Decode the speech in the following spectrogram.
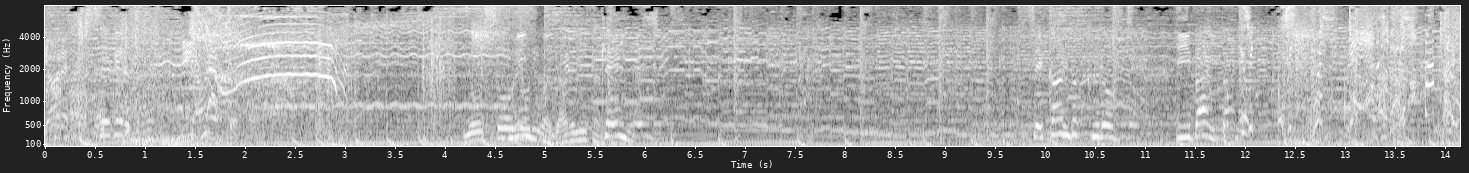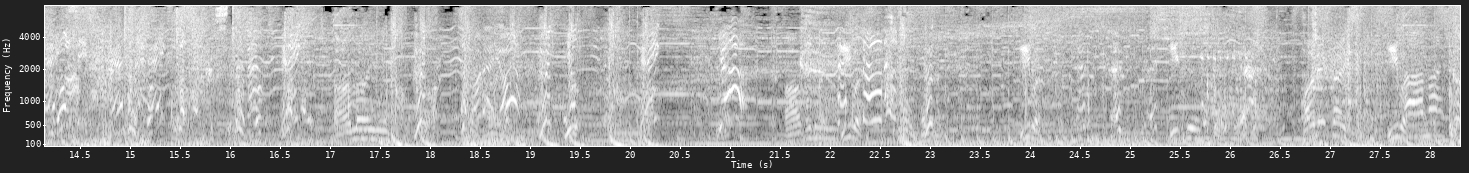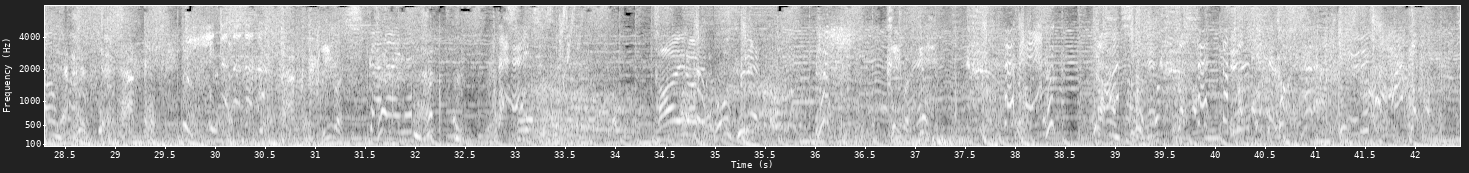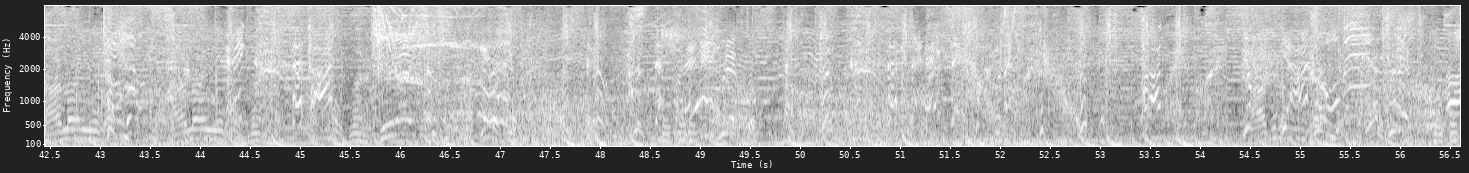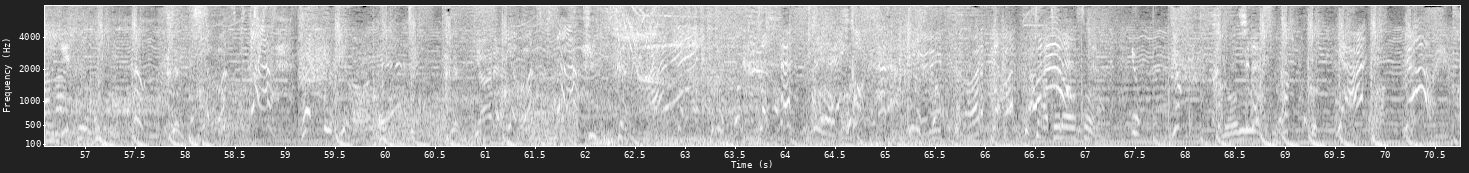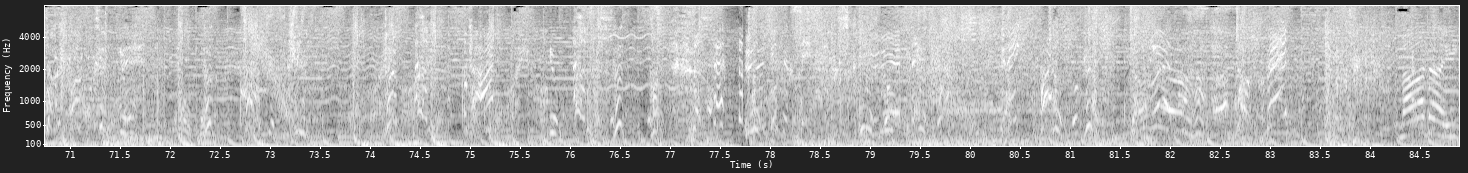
やれ防げるかリフレクト予想よりはやるみたい。ケイアスセカンドクローズディバイド甘いね危ない。今。今。行くよ跳ね返す。今。甘いそうな今。力ね耐えられおふれ今。甘いね甘いねほらフライス今。リフレクト危ないここで行くよやれキック立て直そう読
